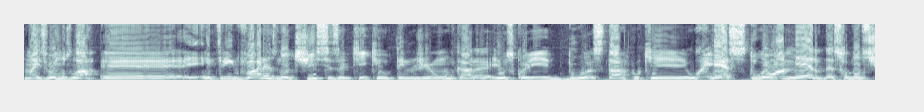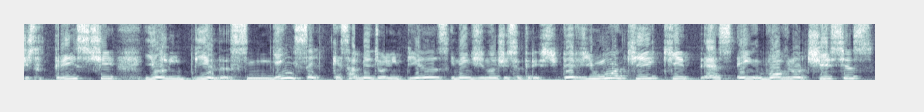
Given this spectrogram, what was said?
Mas vamos lá. É, entre várias notícias aqui que eu tenho no G1, cara, eu escolhi duas, tá? Porque o resto é uma merda. É só notícia triste e Olimpíadas. Ninguém quer saber de Olimpíadas e nem de notícia triste. Teve um aqui que é, envolve notícias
